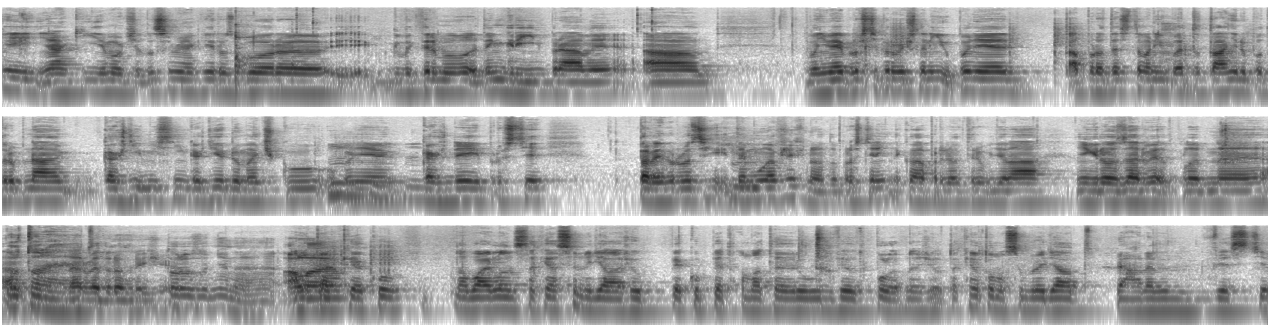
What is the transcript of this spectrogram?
nějaký, nějaký, nebo četl jsem nějaký rozbor, eh, ve kterém mluvil i ten Green právě a oni mají prostě promyšlený úplně a protestovaný úplně totálně dopodrobná každý místní, každý domečku, úplně mm, mm. každý prostě pravděpodobnost těch itemů a všechno. To prostě není taková prdel, kterou udělá někdo za dvě odpoledne a No to ne, narve to- to do hry, že To rozhodně ne, ale ale tak jako na Wildlands taky asi nedělá, že jo, jako pět amatérů, dvě odpoledne, že jo, tak na tom asi bude dělat, já nevím, 200,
